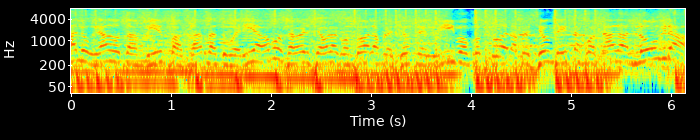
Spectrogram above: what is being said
ha logrado también pasar la tubería. Vamos a ver si ahora con toda la presión del vivo, con toda la presión de esta jornada, logra.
